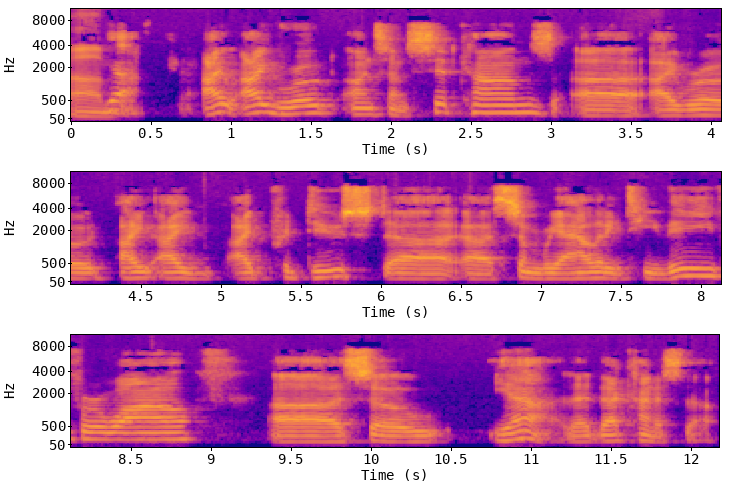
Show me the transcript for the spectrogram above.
Um, yeah. I, I, wrote on some sitcoms. Uh, I wrote. I I, I produced uh, uh, some reality TV for a while. Uh, so yeah, that that kind of stuff.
